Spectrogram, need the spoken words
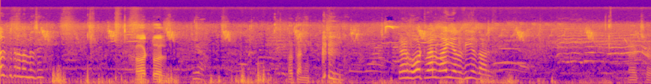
ट्वेल्व कितना ना मिल सी हाँ ट्वेल्व पता नहीं। यार हो ट्वेल्व आई है तो बीस हज़ार अच्छा।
